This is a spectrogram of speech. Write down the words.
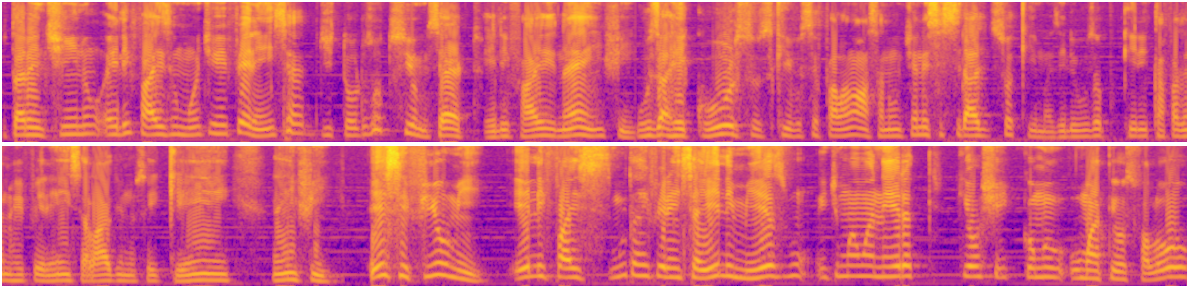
O Tarantino, ele faz um monte de referência de todos os outros filmes, certo? Ele faz, né, enfim, usa recursos que você fala, nossa, não tinha necessidade disso aqui, mas ele usa porque ele tá fazendo referência lá de não sei quem, né, enfim. Esse filme, ele faz muita referência a ele mesmo e de uma maneira que eu achei, como o Matheus falou,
